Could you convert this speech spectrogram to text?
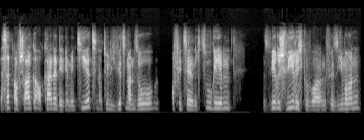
das hat auf Schalke auch keiner dementiert. Natürlich wird es man so offiziell nicht zugeben. Es wäre schwierig geworden für Simon,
